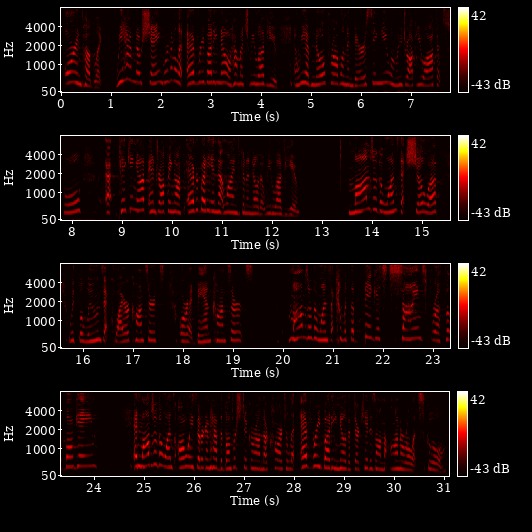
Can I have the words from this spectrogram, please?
or in public. We have no shame. We're going to let everybody know how much we love you. And we have no problem embarrassing you when we drop you off at school. Uh, picking up and dropping off, everybody in that line is going to know that we love you. Moms are the ones that show up with balloons at choir concerts or at band concerts. Moms are the ones that come with the biggest signs for a football game. And moms are the ones always that are going to have the bumper sticker on their car to let everybody know that their kid is on the honor roll at school.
